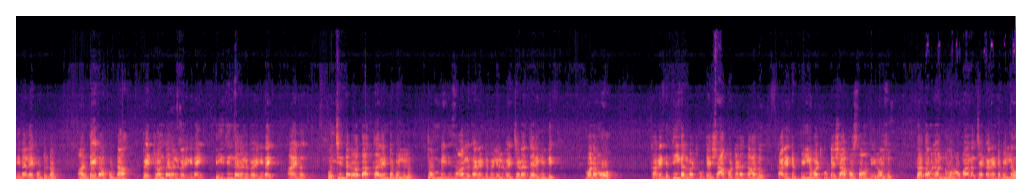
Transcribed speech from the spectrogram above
తినలేకుంటున్నాం. అంతేకాకుండా పెట్రోల్ ధరలు పెరిగినాయి డీజిల్ ధరలు పెరిగినాయి. ఆయన వచ్చిన తర్వాత కరెంటు బిల్లులు తొమ్మిది సార్లు కరెంటు బిల్లులు పెంచడం జరిగింది. మనము కరెంటు తీగలు పట్టుకుంటే షాక్ కొట్టడం కాదు కరెంటు బిల్లు పట్టుకుంటే షాక్ వస్తూ ఉంది ఈరోజు. గతంలో నూరు రూపాయలు వచ్చే కరెంటు బిల్లు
